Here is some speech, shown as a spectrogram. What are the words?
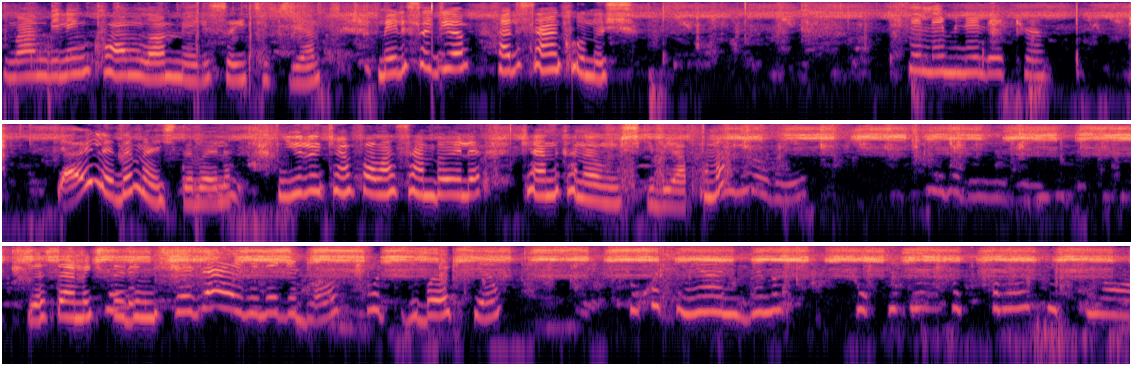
Ben Bilinkom'la Melisa'yı çekeceğim. Melisa'cığım hadi sen konuş. Selamünaleyküm. Ya öyle deme işte böyle. Yürürken falan sen böyle kendi kanalmış gibi yap tamam Göstermek istediğim bir şey. Cezaevine gidiyoruz. Çok gibi bakayım. Çok acım yani canım. Çok güzel. Çok falan tutuyor.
